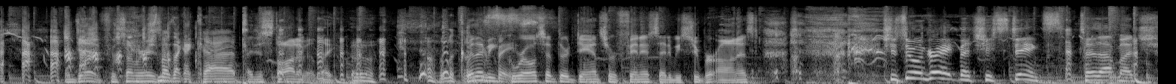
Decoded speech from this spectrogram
I did for some reason. smells like a cat. I just thought of it like, ugh. Look on wouldn't that be face. gross if their dancer finished? That'd be super honest. She's doing great, but she stinks. Tell you that much.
